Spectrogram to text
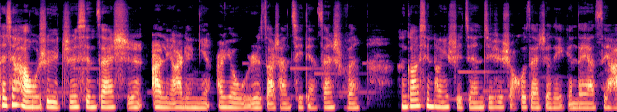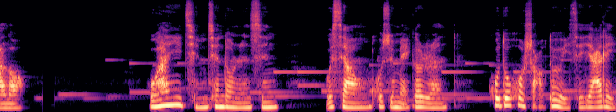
大家好，我是雨之，现在是二零二零年二月五日早上七点三十分，很高兴同一时间继续守候在这里跟大家 say hello。武汉疫情牵动人心，我想或许每个人或多或少都有一些压力。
